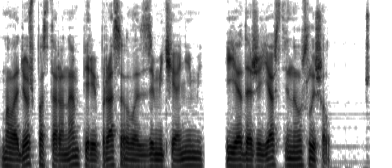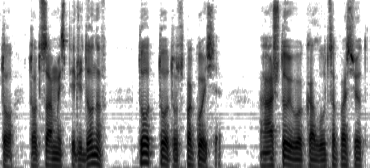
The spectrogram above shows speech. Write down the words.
Молодежь по сторонам перебрасывалась замечаниями, и я даже явственно услышал. «Что, тот самый Спиридонов?» «Тот, тот, успокойся. А что его колуца пасет?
